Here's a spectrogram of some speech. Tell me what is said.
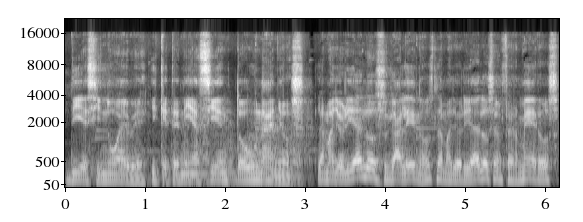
19 y que tenía 101 años. La mayoría de los galenos, la mayoría de los enfermeros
